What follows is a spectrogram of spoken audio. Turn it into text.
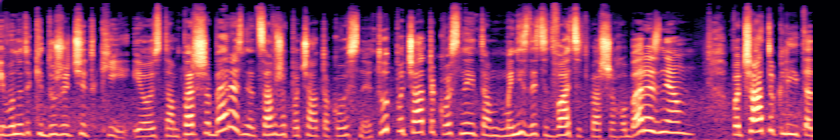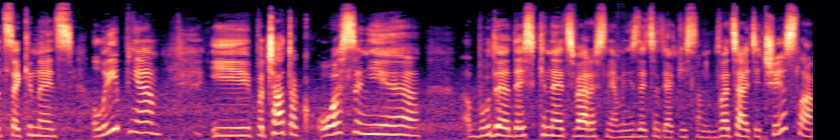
і вони такі дуже чіткі. І ось там 1 березня це вже початок весни. Тут початок весни, там мені здається, 21 березня. Початок літа це кінець липня, і початок осені буде десь кінець вересня, мені здається, якісь там 20 числа.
